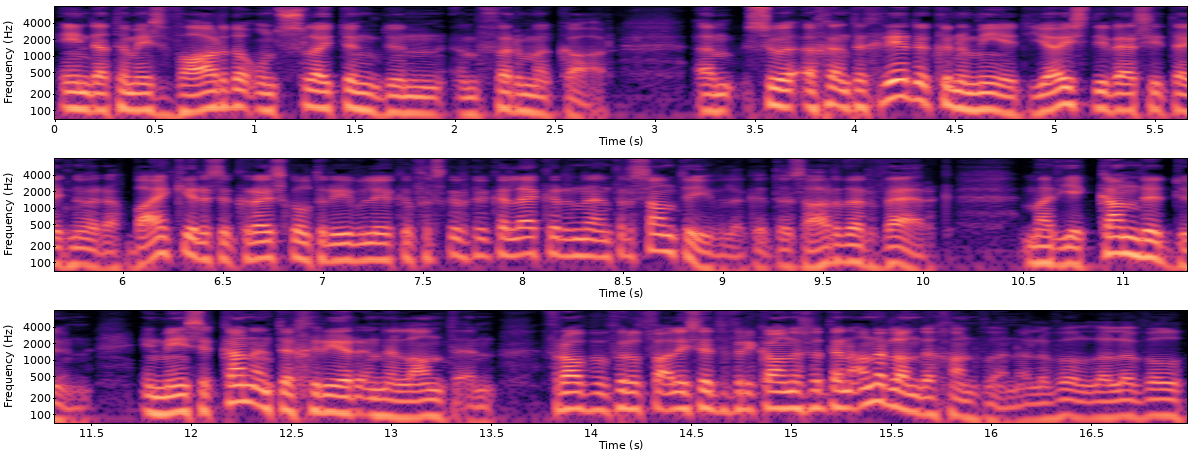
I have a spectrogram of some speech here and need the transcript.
en dat 'n mens waarde ontsluiting doen um, vir mekaar. Ehm um, so 'n geïntegreerde ekonomie het juis diversiteit nodig. Baie keer is 'n kruiskultuur huwelik 'n verskriklike lekker en 'n interessante huwelik. Dit is harder werk, maar jy kan dit doen en mense kan integreer in 'n land in. Vra byvoorbeeld vir al die Suid-Afrikaners wat in ander lande gaan woon. Hulle wil hulle wil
